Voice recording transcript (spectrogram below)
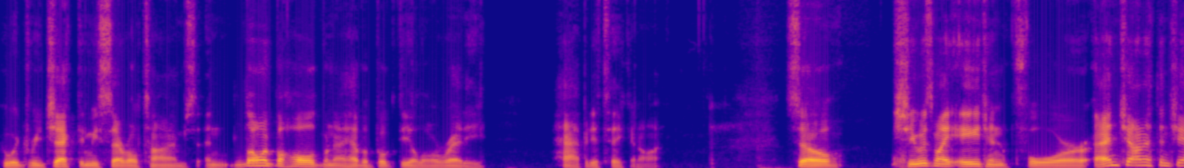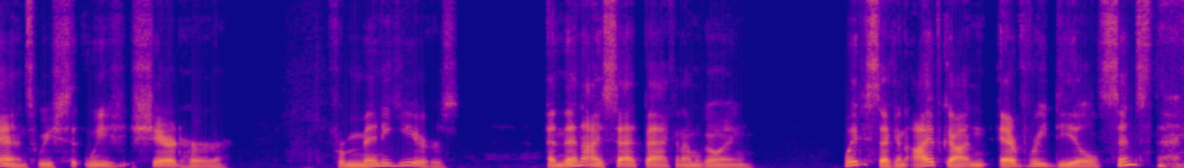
who had rejected me several times, and lo and behold, when I have a book deal already, happy to take it on. So she was my agent for, and Jonathan Janz. We we shared her for many years, and then I sat back and I'm going, wait a second, I've gotten every deal since then,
